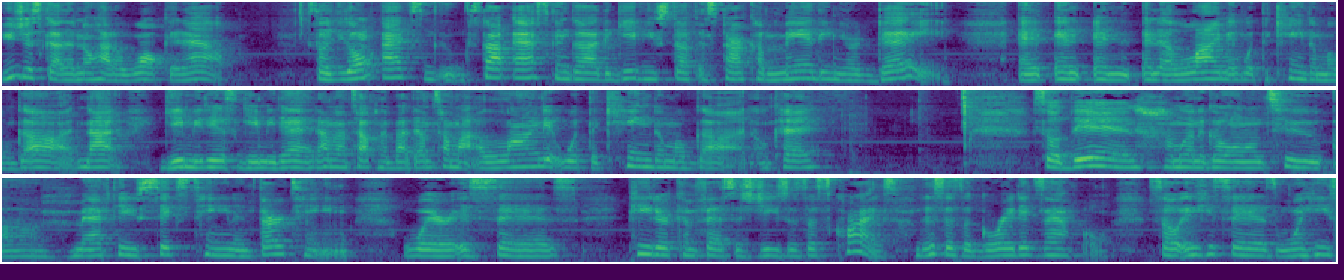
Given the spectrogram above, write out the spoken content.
You just got to know how to walk it out. So you don't ask, stop asking God to give you stuff and start commanding your day and in, in, in alignment with the kingdom of God. Not give me this, give me that. I'm not talking about that. I'm talking about align it with the kingdom of God. Okay. So then I'm going to go on to um, Matthew 16 and 13, where it says, Peter confesses Jesus as Christ. This is a great example. So he says when he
